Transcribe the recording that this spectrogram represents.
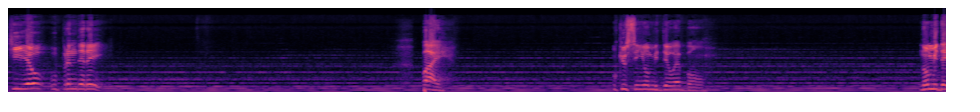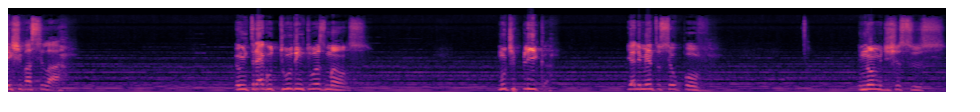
que eu o prenderei. Pai, o que o Senhor me deu é bom. Não me deixe vacilar. Eu entrego tudo em tuas mãos. Multiplica e alimenta o seu povo. Em nome de Jesus.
